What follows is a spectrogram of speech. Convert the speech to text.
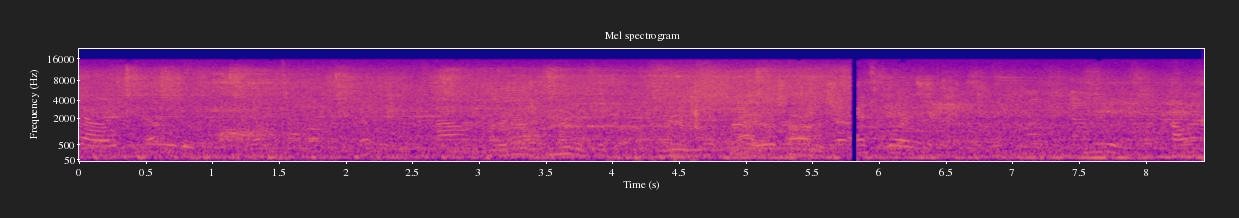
so beautiful. Um, that's gorgeous. Beautiful color,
